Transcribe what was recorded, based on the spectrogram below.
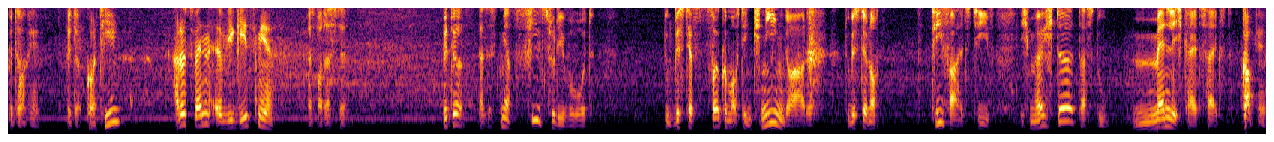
Bitte. Okay. Bitte. Gotti? Hallo Sven, äh, wie geht's mir? Was war das denn? Bitte, das ist mir viel zu devot. Du bist ja vollkommen auf den Knien gerade. Du bist ja noch tiefer als tief. Ich möchte, dass du Männlichkeit zeigst. Komm. Okay.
